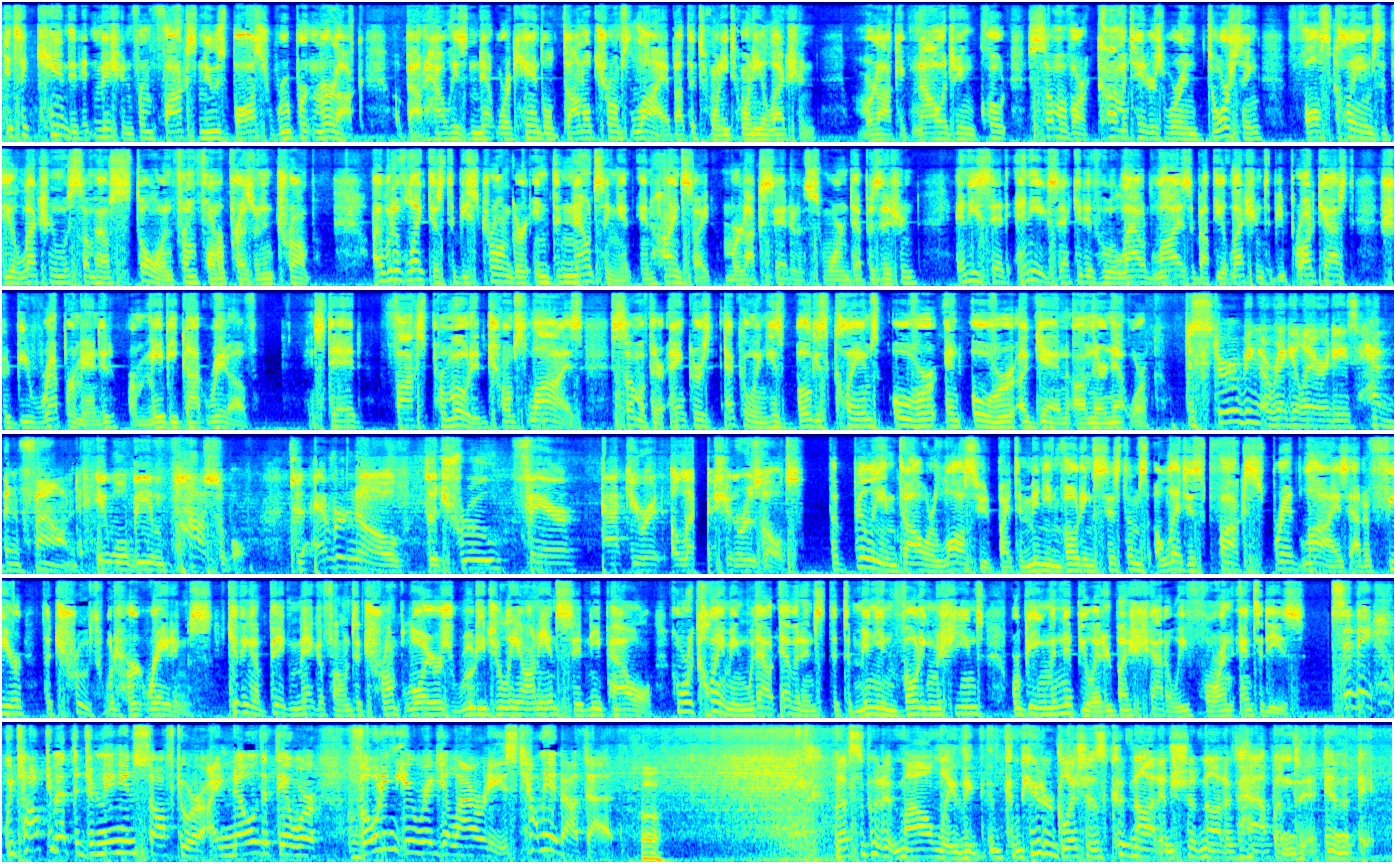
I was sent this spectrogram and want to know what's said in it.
It's a candid admission from Fox News boss Rupert Murdoch about how his network handled Donald Trump's lie about the 2020 election. Murdoch acknowledging, quote, some of our commentators were endorsing false claims that the election was somehow stolen from former President Trump. I would have liked us to be stronger in denouncing it in hindsight, Murdoch said in a sworn deposition. And he said any executive who allowed lies about the election to be broadcast should be reprimanded or maybe got rid of. Instead, Fox promoted Trump's lies, some of their anchors echoing his bogus claims over and over again on their network. Disturbing irregularities have been found. It will be impossible to ever know the true, fair, accurate election results. The billion dollar lawsuit by Dominion Voting Systems alleges Fox spread lies out of fear the truth would hurt ratings, giving a big megaphone to Trump lawyers Rudy Giuliani and Sidney Powell, who were claiming without evidence that Dominion voting machines were being manipulated by shadowy foreign entities. Sidney, we talked about the Dominion software. I know that there were voting irregularities. Tell me about that. Oh. That's to put it mildly. The computer glitches could not and should not have happened in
